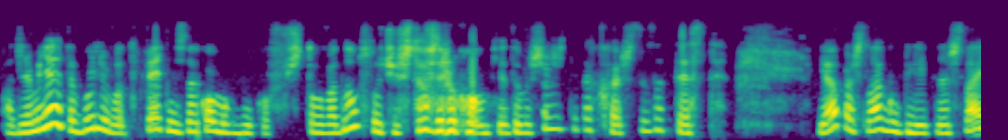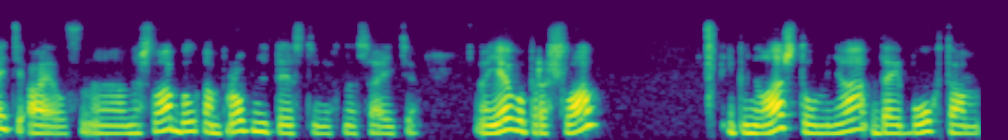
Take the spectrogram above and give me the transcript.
А для меня это были вот пять незнакомых букв, что в одном случае, что в другом. Я думаю, что же это такое, что за тесты? Я пошла гуглить, нашла эти IELTS, нашла, был там пробный тест у них на сайте. А я его прошла и поняла, что у меня, дай бог, там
